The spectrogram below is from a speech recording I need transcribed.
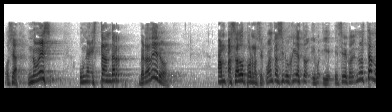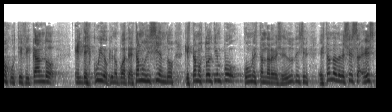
O sea, no es un estándar verdadero. Han pasado por no sé cuántas cirugías. Y, no estamos justificando el descuido que uno pueda tener. Estamos diciendo que estamos todo el tiempo con un estándar de belleza. Entonces, decir, el estándar de belleza es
